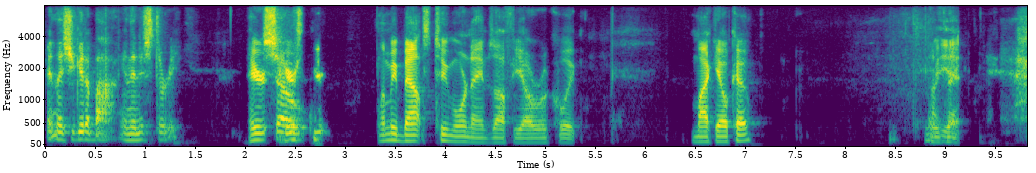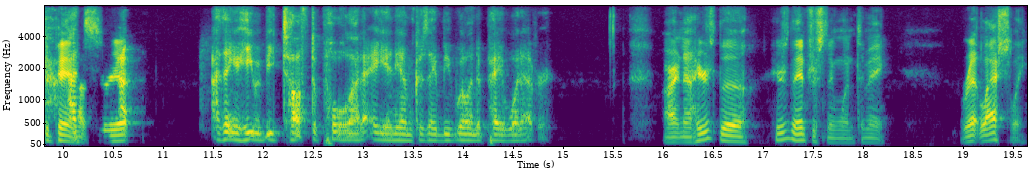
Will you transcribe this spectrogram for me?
unless you get a bye, and then it's three. Here, So- here's two- let me bounce two more names off of y'all real quick. Mike Elko. What Not yet. think? Depends. Yeah. I think he would be tough to pull out of A and M because they'd be willing to pay whatever. All right, now here's the here's the interesting one to me. Rhett Lashlee.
